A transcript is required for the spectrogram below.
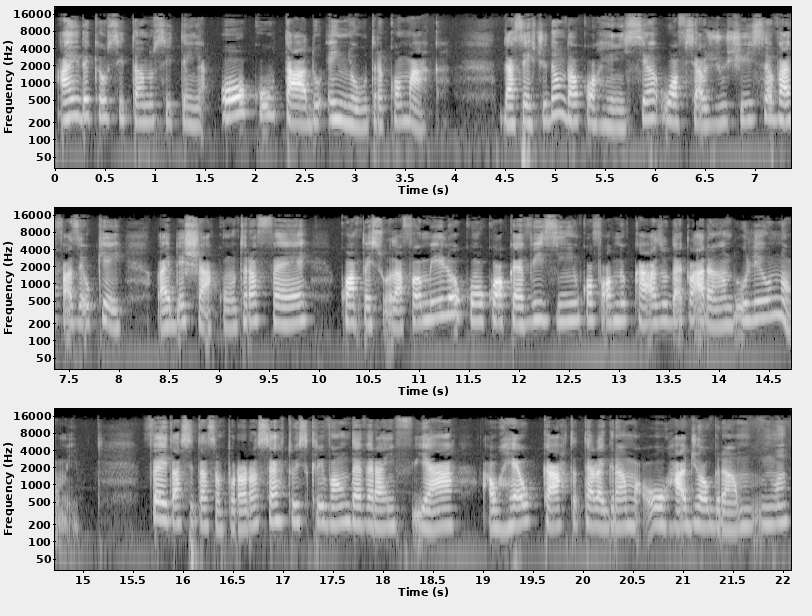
ainda que o citando se tenha ocultado em outra comarca da certidão da ocorrência, o oficial de justiça vai fazer o quê? Vai deixar contra-fé com a pessoa da família ou com qualquer vizinho, conforme o caso, declarando-lhe o nome. Feita a citação por hora certa, o escrivão deverá enviar ao réu carta, telegrama ou radiograma,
